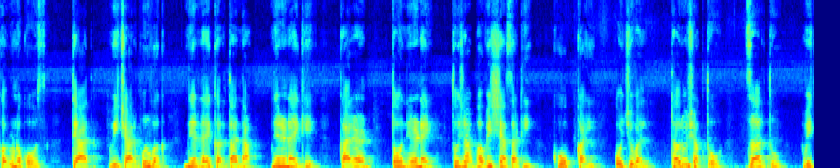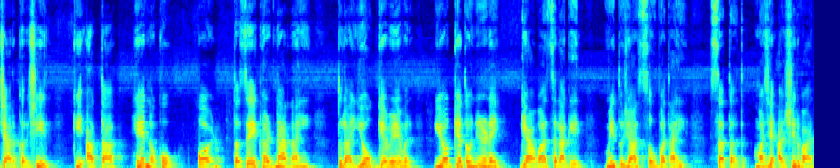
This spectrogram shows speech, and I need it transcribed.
करू नकोस. त्यात विचारपूर्वक निर्णय करताना निर्णय घे. कारण तो निर्णय तुझ्या भविष्यासाठी खूप काही उज्ज्वल ठरू शकतो. जर तू विचार करशील की आता हे नको पण तसे घडणार नाही. तुला योग्य वेळेवर योग्य तो निर्णय घ्यावाच लागेल. मी तुझ्या सोबत आहे. सतत माझे आशीर्वाद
